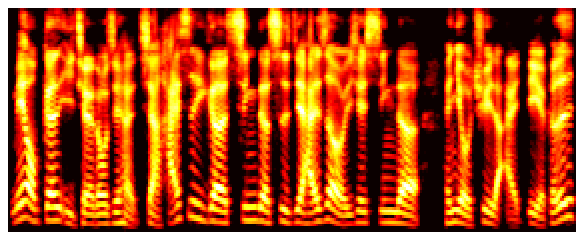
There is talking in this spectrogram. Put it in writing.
没有跟以前的东西很像，还是一个新的世界，还是有一些新的很有趣的 idea。可是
